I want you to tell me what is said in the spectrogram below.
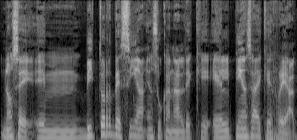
no sé, em, Víctor decía en su canal de que él piensa de que es real.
